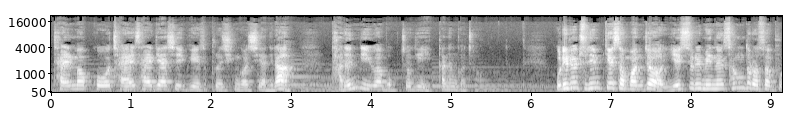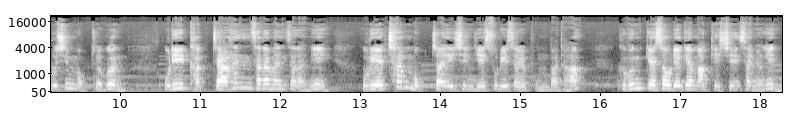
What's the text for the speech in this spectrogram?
잘 먹고 잘 살게 하시기 위해서 부르신 것이 아니라 다른 이유와 목적이 있다는 거죠. 우리를 주님께서 먼저 예수를 믿는 성도로서 부르신 목적은 우리 각자 한 사람 한 사람이 우리의 참 목자이신 예수 그리스도를 본받아 그분께서 우리에게 맡기신 사명인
